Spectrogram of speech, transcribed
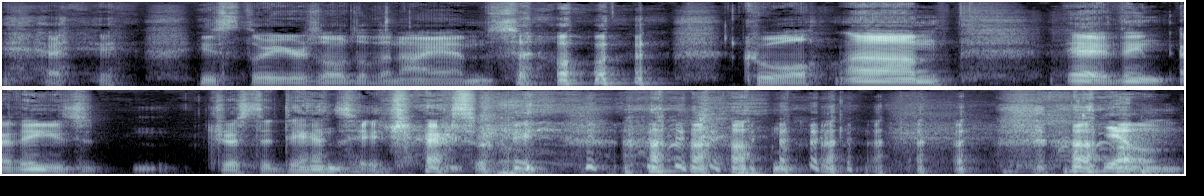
he's three years older than I am, so cool. Um, yeah, I think I think he's just at Dan's age, actually. yeah. Um,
